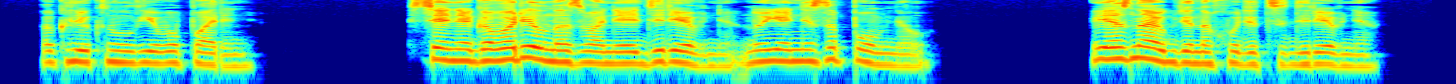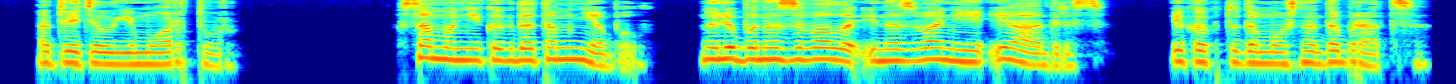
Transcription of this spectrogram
– окликнул его парень. «Сеня говорил название деревни, но я не запомнил. «Я знаю, где находится деревня», – ответил ему Артур. Сам он никогда там не был, но Люба называла и название, и адрес, и как туда можно добраться.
